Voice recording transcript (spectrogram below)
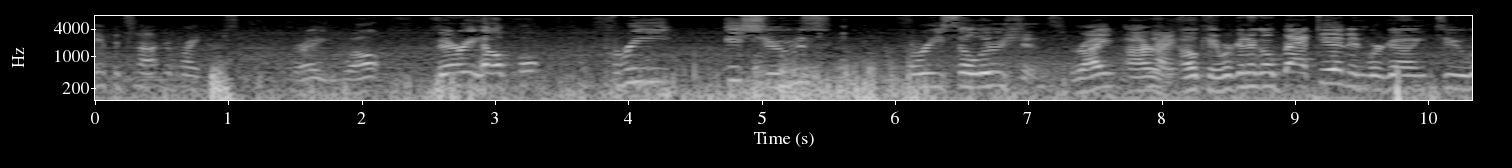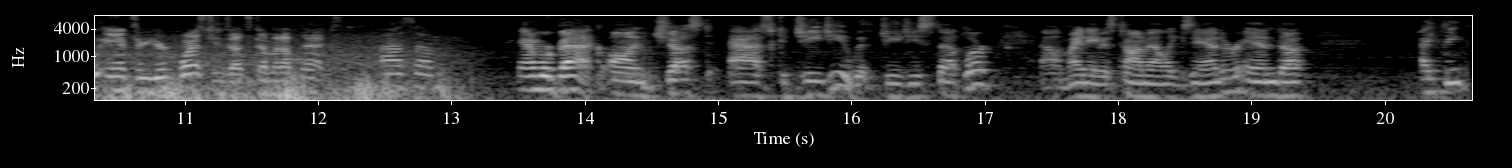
if it's not your breakers. Great. Well, very helpful. Three issues, three solutions, right? All right. Yes. Okay, we're going to go back in and we're going to answer your questions. That's coming up next. Awesome. And we're back on Just Ask Gigi with Gigi Stetler. Uh, my name is Tom Alexander, and uh, I think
